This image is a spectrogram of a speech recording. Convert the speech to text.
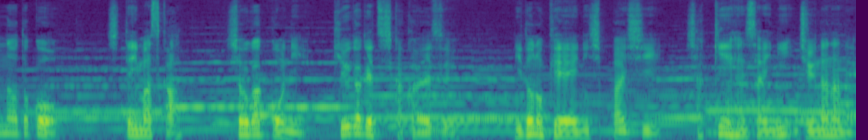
んな男を知っていますか？小学校に9ヶ月しか通えず2度の経営に失敗し借金返済に17年。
